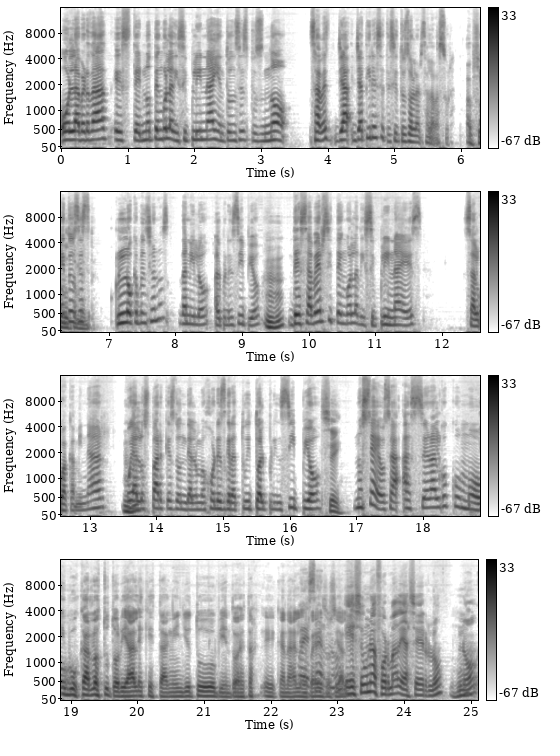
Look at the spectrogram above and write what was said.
o la verdad, este, no tengo la disciplina y entonces, pues no, ¿sabes? Ya, ya tiré 700 dólares a la basura. Absolutamente. Entonces, lo que mencionas, Danilo, al principio, de saber si tengo la disciplina es, salgo a caminar, voy a los parques donde a lo mejor es gratuito al principio. Sí. No sé, o sea, hacer algo como... Y buscar los tutoriales que están en YouTube y en todos estos eh, canales, redes sociales. Es una forma de hacerlo, ¿no?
